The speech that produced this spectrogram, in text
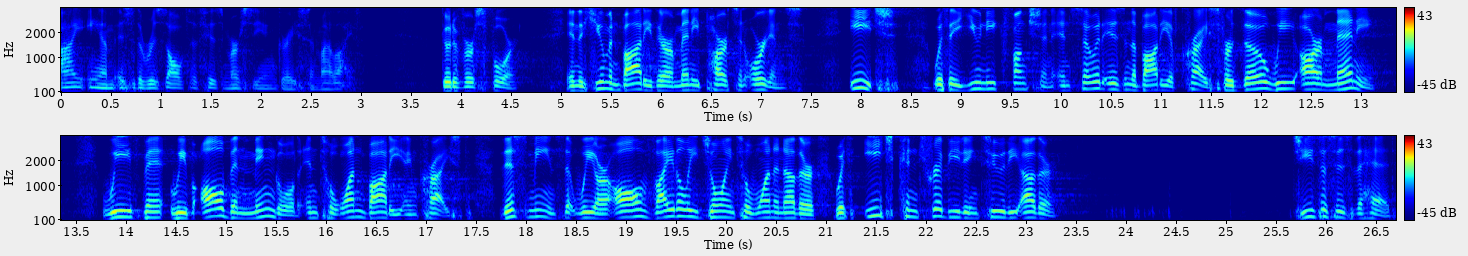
I am is the result of his mercy and grace in my life. Go to verse 4. In the human body, there are many parts and organs, each with a unique function, and so it is in the body of Christ. For though we are many, we've, been, we've all been mingled into one body in Christ. This means that we are all vitally joined to one another, with each contributing to the other. Jesus is the head,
